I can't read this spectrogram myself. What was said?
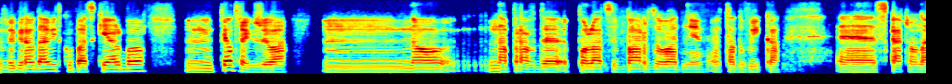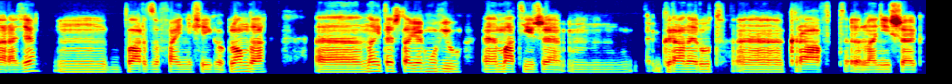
wygrał Dawid Kupacki albo mm, Piotrek Żyła. Mm, no, naprawdę Polacy bardzo ładnie, e, ta dwójka e, skaczą na razie. Mm, bardzo fajnie się ich ogląda. E, no i też tak jak mówił Mati, że Granerud, Kraft, Laniszek.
